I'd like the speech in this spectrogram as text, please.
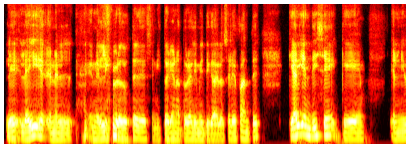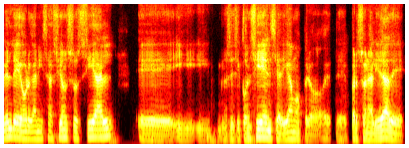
leí en el, en el libro de ustedes, en Historia Natural y Mítica de los Elefantes, que alguien dice que el nivel de organización social eh, y, no sé si conciencia, digamos, pero este, personalidad de,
